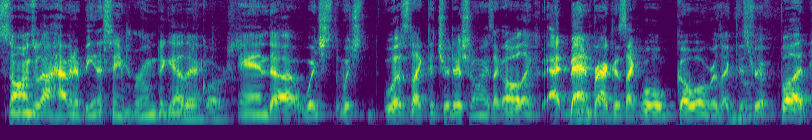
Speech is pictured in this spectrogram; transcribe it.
songs without having to be in the same room together. Of course. And uh, which which was like the traditional way. It's like oh like at band practice like we'll go over like mm-hmm. this riff. But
